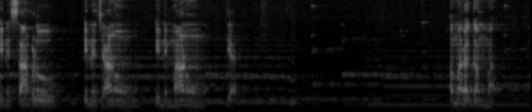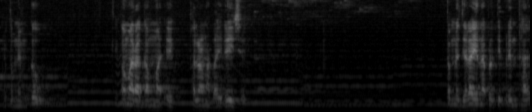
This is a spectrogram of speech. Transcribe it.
એને સાંભળો, એને જાણો, એને માણો ત્યારે. અમારા ગામમાં, હું તમને એમ કહું કે અમારા ગામમાં એક ફલાણા ભાઈ રહે છે. તમને જરા એના પ્રત્યે પ્રેમ થાય?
